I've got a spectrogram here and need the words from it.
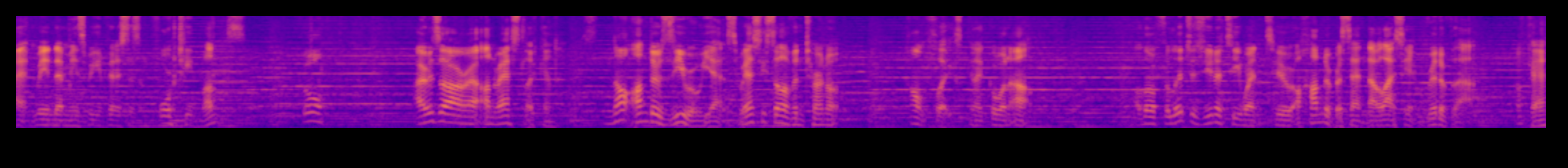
I mean, that means we can finish this in 14 months. Cool. How's our uh, unrest looking? It's not under zero yet, so we actually still have internal conflicts kind of going up. Although if religious unity went to 100%, that will actually get rid of that. Okay.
